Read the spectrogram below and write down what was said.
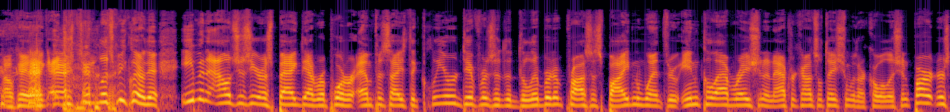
Okay, like just, let's be clear there. Even Al Jazeera's Baghdad reporter emphasized the clear difference of the deliberative process Biden went through in collaboration and after consultation with our coalition partners,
